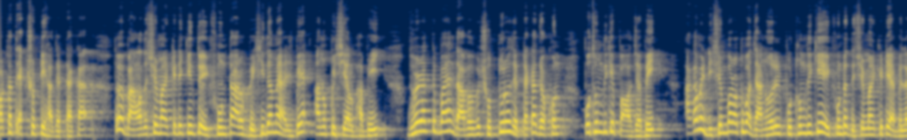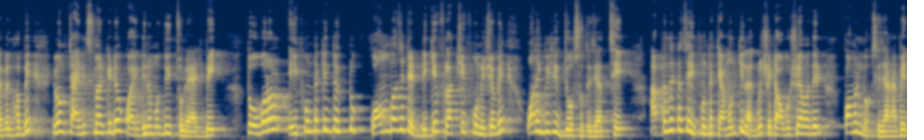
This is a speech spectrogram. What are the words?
অর্থাৎ একষট্টি হাজার টাকা। তবে বাংলাদেশের মার্কেটে কিন্তু এই ফোনটা আরও বেশি দামে আসবে আনঅফিসিয়ালভাবেই ধরে রাখতে পারেন দাম হবে সত্তর হাজার টাকা যখন প্রথম দিকে পাওয়া যাবে। আগামী ডিসেম্বর অথবা জানুয়ারির প্রথম দিকে এই ফোনটা দেশের মার্কেটে অ্যাভেলেবেল হবে এবং চাইনিজ মার্কেটেও কয়েকদিনের মধ্যেই চলে আসবে। তো ওভারঅল এই ফোনটা কিন্তু একটু কম বাজেটের দিকে ফ্ল্যাগশিপ ফোন হিসেবে অনেক বেশি জোশ হতে যাচ্ছে। আপনাদের কাছে এই ফোনটা কেমন কি লাগল সেটা অবশ্যই আমাদের কমেন্ট বক্সে জানাবেন।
